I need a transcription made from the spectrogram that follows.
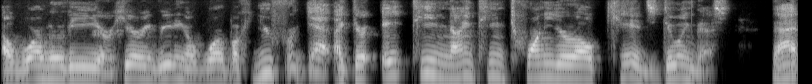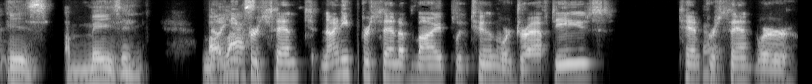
a war movie or hearing reading a war book you forget like they're 18 19 20 year old kids doing this that is amazing 90% 90% of my platoon were draftees 10% were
